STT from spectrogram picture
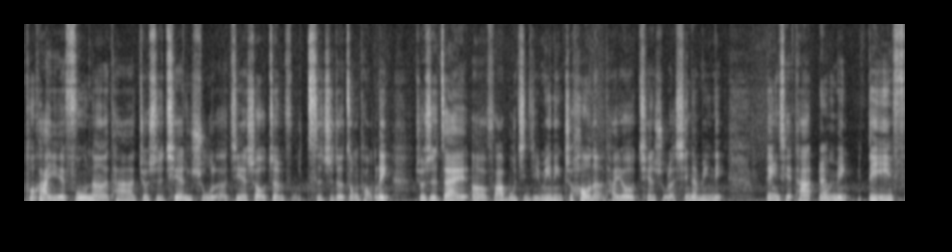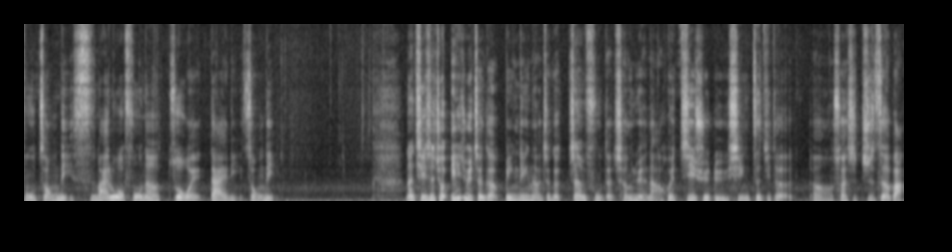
托卡耶夫呢，他就是签署了接受政府辞职的总统令，就是在呃发布紧急命令之后呢，他又签署了新的命令，并且他任命第一副总理斯麦洛夫呢作为代理总理。那其实就依据这个命令呢，这个政府的成员啊会继续履行自己的呃算是职责吧，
